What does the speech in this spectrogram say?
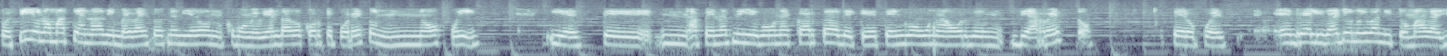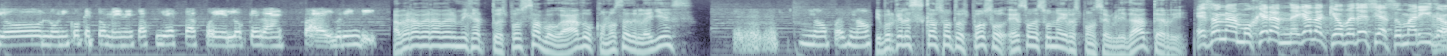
pues sí, yo no maté a nadie, ¿verdad? Entonces me dieron como me habían dado corte por eso, no fui. Y este mm, apenas me llegó una carta de que tengo una orden de arresto. Pero pues en realidad yo no iba ni tomada, yo lo único que tomé en esa fiesta fue lo que dan para el brindis. A ver, a ver, a ver, mija, ¿tu esposo es abogado? ¿Conoce de leyes? No, pues no. ¿Y por qué le haces caso a tu esposo? Eso es una irresponsabilidad, Terry. Es una mujer abnegada que obedece a su marido.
